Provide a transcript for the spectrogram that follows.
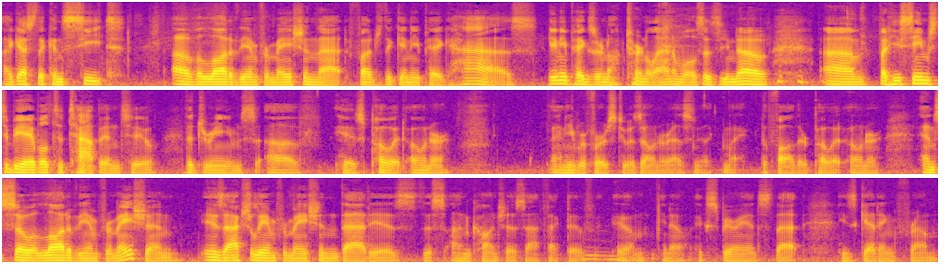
I guess the conceit of a lot of the information that Fudge the guinea pig has. Guinea pigs are nocturnal animals, as you know, um, but he seems to be able to tap into the dreams of his poet owner. And he refers to his owner as like my the father poet owner. And so a lot of the information is actually information that is this unconscious affective mm. um, you know experience that he's getting from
